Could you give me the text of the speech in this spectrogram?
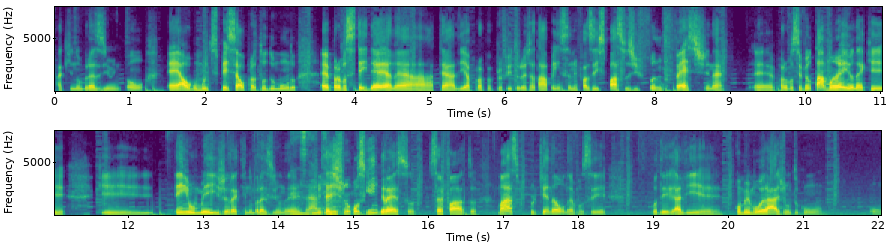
aqui no Brasil. Então, é algo muito especial para todo mundo. É para você ter ideia, né? Até ali a própria prefeitura já estava pensando em fazer espaços de fanfest, né? É, para você ver o tamanho, né, que, que tem o Major aqui no Brasil, né? Exato. Muita gente não conseguiu ingresso, isso é fato. Mas, por que não, né? Você poder ali é, comemorar junto com, com,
